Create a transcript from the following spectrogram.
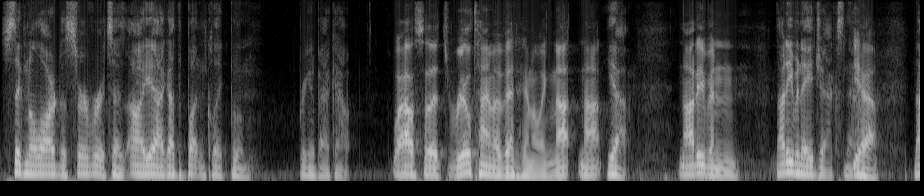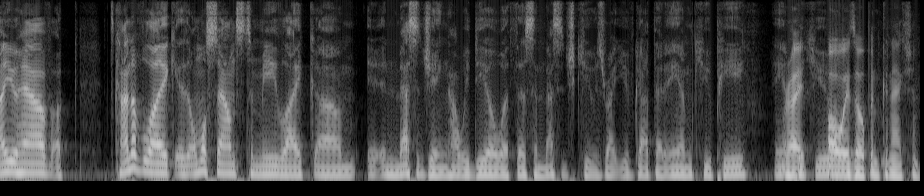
SignalR to the server, it says, "Oh yeah, I got the button click, boom, bring it back out." wow so that's real-time event handling not not Yeah. not even not even Ajax now. Yeah. Now you have a. It's kind of like it almost sounds to me like um, in messaging how we deal with this in message queues, right? You've got that AMQP, AMPQ. Right. Always open connection.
